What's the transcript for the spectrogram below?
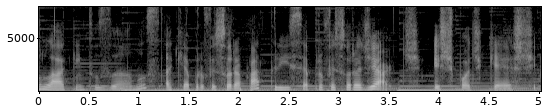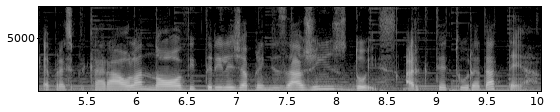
Olá, quintos anos. Aqui é a professora Patrícia, professora de arte. Este podcast é para explicar a aula 9, Trilhas de Aprendizagens 2, Arquitetura da Terra.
